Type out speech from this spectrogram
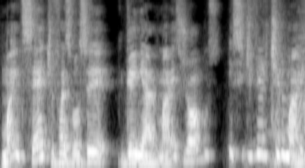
Mindset faz você ganhar mais jogos e se divertir mais.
